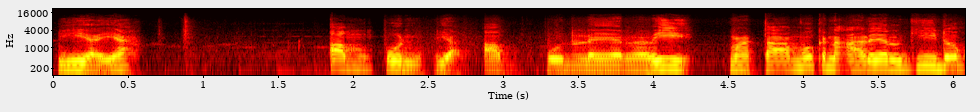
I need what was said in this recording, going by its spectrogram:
Iya ya. Ampun, ya ampun, Larry. Matamu kena alergi dong.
